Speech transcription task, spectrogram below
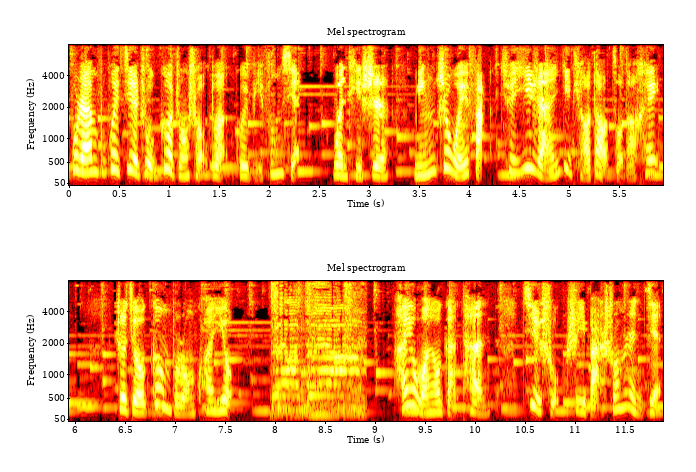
不然不会借助各种手段规避风险。问题是明知违法却依然一条道走到黑，这就更不容宽宥。还有网友感叹，技术是一把双刃剑。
